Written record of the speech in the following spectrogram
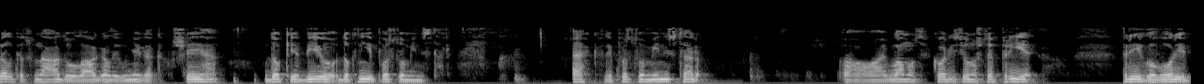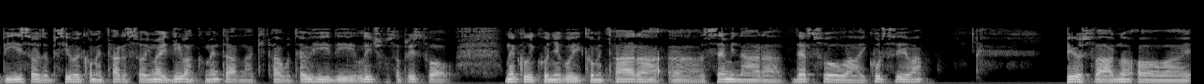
velika su nadu ulagali u njega kao šeha dok je bio, dok nije postao ministar. E, kad je postao ministar, ovaj, uglavnom se koristi ono što je prije prije govorio i pisao, zapisivao i komentarisao, ima i divan komentar na Kitabu Tevhid i lično sam pristovao nekoliko njegovih komentara, seminara, dersova i kurseva. Bio stvarno, ovaj,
